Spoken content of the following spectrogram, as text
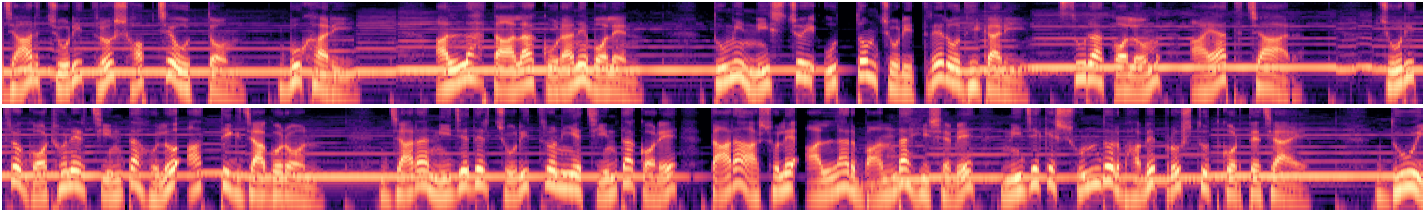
যার চরিত্র সবচেয়ে উত্তম। বুখারি। আল্লাহ তাআলা কোরআনে বলেন তুমি নিশ্চয়ই উত্তম চরিত্রের অধিকারী। সুরা কলম, আয়াত চার। চরিত্র গঠনের চিন্তা হল আত্মিক জাগরণ। যারা নিজেদের চরিত্র নিয়ে চিন্তা করে, তারা আসলে আল্লাহর বান্দা হিসেবে নিজেকে সুন্দরভাবে প্রস্তুত করতে চায়। দুই,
